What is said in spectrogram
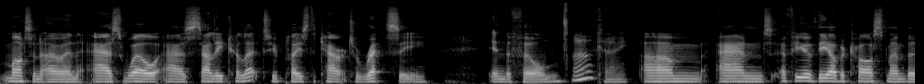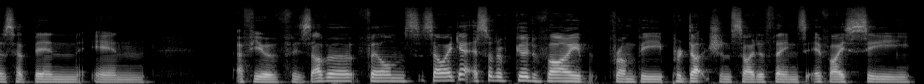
Martin Owen as well as Sally Collette, who plays the character Retzi in the film. Okay. Um, and a few of the other cast members have been in a few of his other films. So I get a sort of good vibe from the production side of things if I see.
